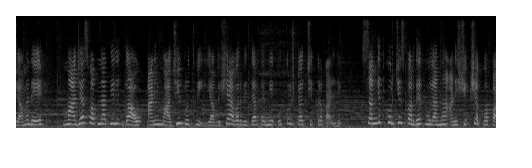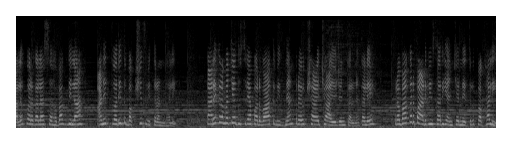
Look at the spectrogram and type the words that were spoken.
ज्यामध्ये माझ्या स्वप्नातील गाव आणि माझी पृथ्वी या विषयावर विद्यार्थ्यांनी उत्कृष्ट चित्र काढले. संगीत खुर्ची स्पर्धेत मुलांना आणि शिक्षक व पालक वर्गाला सहभाग दिला आणि त्वरित बक्षीस वितरण झाले. कार्यक्रमाच्या दुसऱ्या पर्वात विज्ञान प्रयोगशाळेचे आयोजन करण्यात आले. प्रभाकर पाडवी सर यांच्या नेतृत्वाखाली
